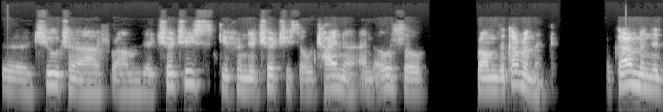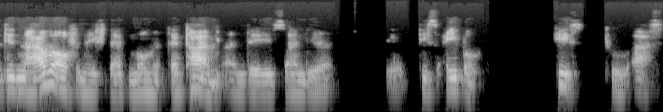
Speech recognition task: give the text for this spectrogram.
the children are from the churches, different churches of China, and also from the government the government didn't have orphanage that moment, that time, and they sent their, their disabled kids to us.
